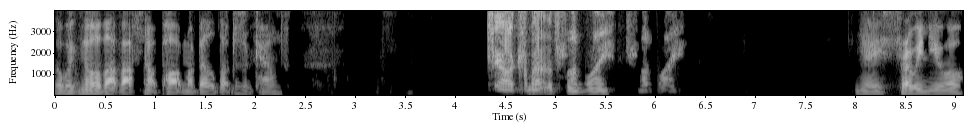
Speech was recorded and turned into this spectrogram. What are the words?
Oh, ignore that. That's not part of my build. That doesn't count. it. I'll come out of the front way. Front way. Yeah, he's throwing you up.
